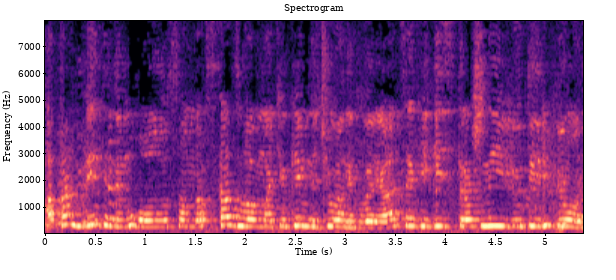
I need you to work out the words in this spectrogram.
а там вітиним голосом розказував матюки в нечуваних варіаціях якийсь страшний лютий ребенок.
